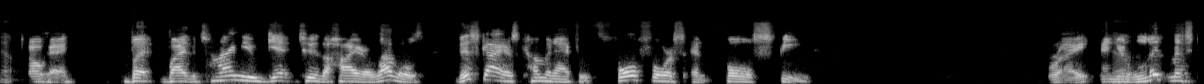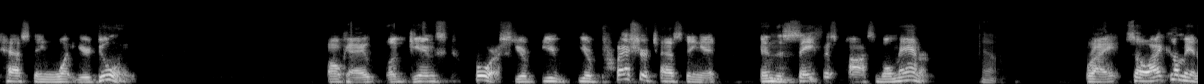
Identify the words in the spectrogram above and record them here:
Yeah. Okay. But by the time you get to the higher levels, this guy is coming at you full force and full speed. Right? And Yeah. you're litmus testing what you're doing. Okay, against force. You're you you're pressure testing it in the Mhm. safest possible manner. Yeah. Right? So I come in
